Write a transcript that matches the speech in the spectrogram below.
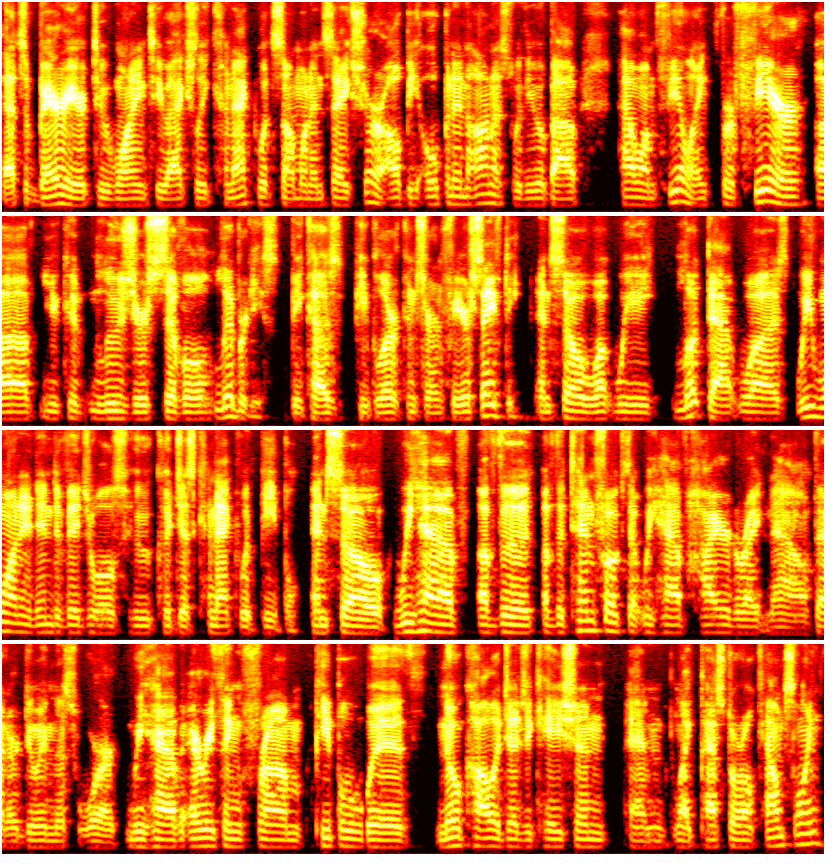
that's a barrier to wanting to actually connect with someone and say, sure, I'll be open and honest with you about how I'm feeling for fear of you could lose your civil liberties because people are concerned for your safety. And so what we looked at was we wanted individuals who could just connect with people. And so we have of the of the 10 folks that we have hired right now that are doing this work, we have everything from people with no college education and like pastoral counseling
